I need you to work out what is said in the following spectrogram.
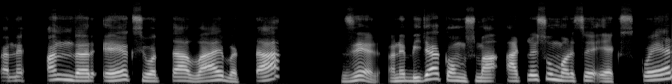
અને અંદર એક્સ વત્તા વાય વત્તા ઝેડ. અને બીજા કૌંસમાં આટલે શું મળશે, એક્સ સ્ક્વેર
